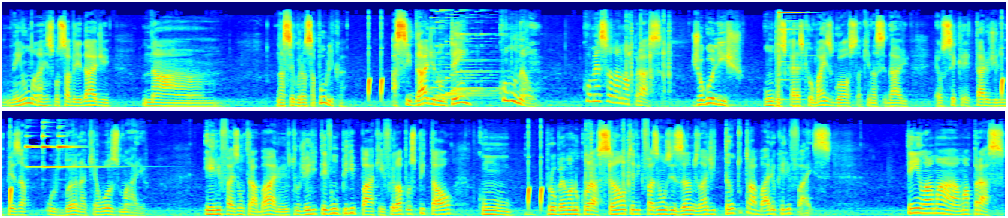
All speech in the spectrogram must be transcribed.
nenhuma responsabilidade na, na segurança pública? A cidade não tem? Como não? Começa lá na praça. Jogou lixo. Um dos caras que eu mais gosto aqui na cidade é o secretário de limpeza urbana, que é o Osmário. Ele faz um trabalho. e Outro dia ele teve um piripaque. Foi lá pro hospital com um problema no coração, teve que fazer uns exames lá de tanto trabalho que ele faz tem lá uma, uma praça.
